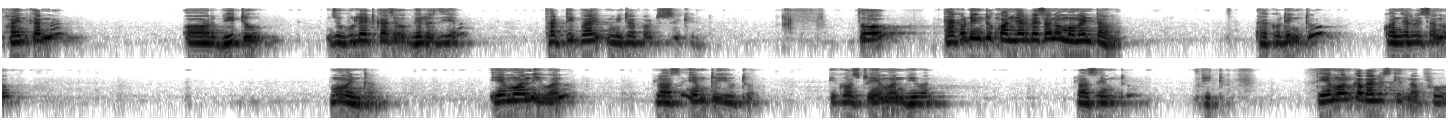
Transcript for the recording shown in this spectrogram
find करना। और v2 जो बुलेट का जो वैल्यू दिया 35 मीटर पर सेकेंड तो according to conservation of momentum according to conservation of momentum m1 e1 plus m2 u2 equals to m1 v1 plus m2 v2 तो m1 का वैल्यूज़ कितना? फोर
